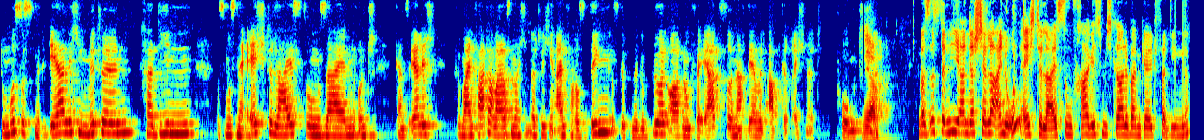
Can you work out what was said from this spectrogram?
du musst es mit ehrlichen Mitteln verdienen, es muss eine echte Leistung sein und ganz ehrlich, für meinen Vater war das natürlich ein einfaches Ding. Es gibt eine Gebührenordnung für Ärzte und nach der wird abgerechnet. Punkt. Ja. Was ist denn hier an der Stelle eine unechte Leistung, frage ich mich gerade beim Geldverdienen. Ne?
